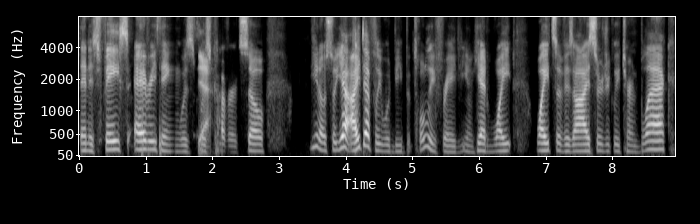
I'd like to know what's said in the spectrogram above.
then his face, everything was Yeah. was covered. So you know, so yeah, I definitely would be totally afraid. You know, he had white whites of his eyes surgically turned black.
